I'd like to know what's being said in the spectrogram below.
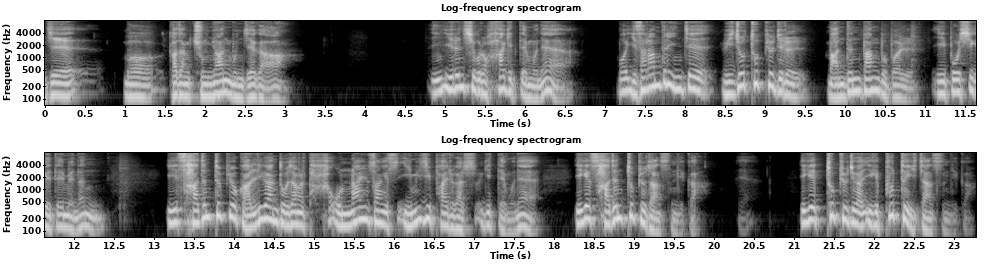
이제 뭐 가장 중요한 문제가 이런 식으로 하기 때문에 뭐 이 사람들이 이제 위조 투표지를 만든 방법을 이 보시게 되면은 이 사전투표 관리관 도장을 다 온라인상에서 이미지 파일을 쓰기 때문에 이게 사전투표지 않습니까 예. 이게 투표지가 이게 붙어 있지 않습니까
